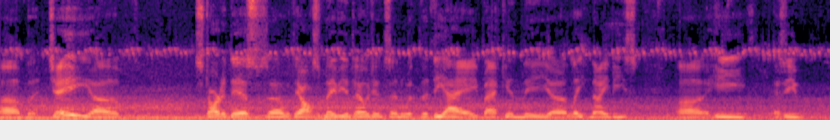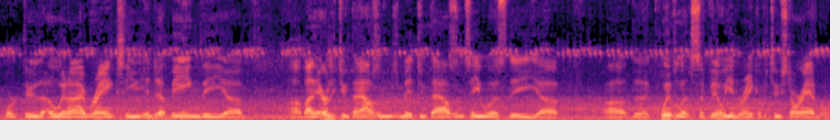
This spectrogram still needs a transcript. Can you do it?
Uh, but Jay uh, started this uh, with the Office of Navy Intelligence and with the DIA back in the uh, late 90s. Uh, he, as he worked through the ONI ranks, he ended up being the, uh, uh, by the early 2000s, mid 2000s, he was the, uh, the equivalent civilian rank of a two star admiral.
